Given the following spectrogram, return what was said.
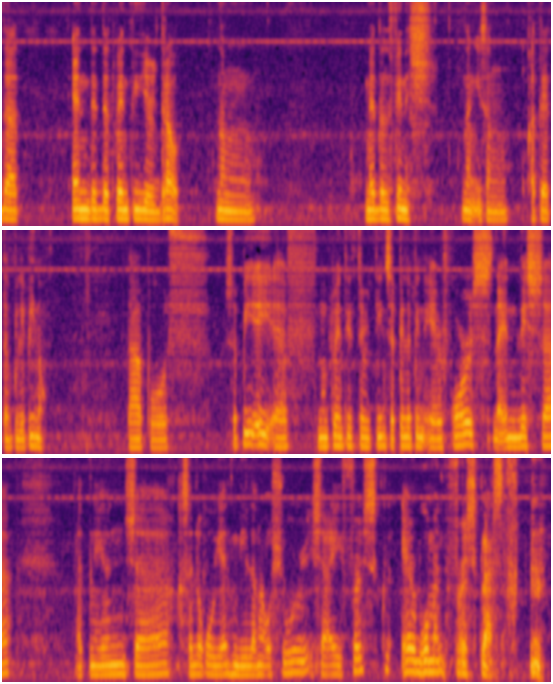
that ended the 20 year drought ng medal finish ng isang atletang Pilipino. Tapos sa PAF noong 2013 sa Philippine Air Force na-enlist siya at ngayon siya kasalukuyan. Hindi lang ako sure siya ay first airwoman first class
